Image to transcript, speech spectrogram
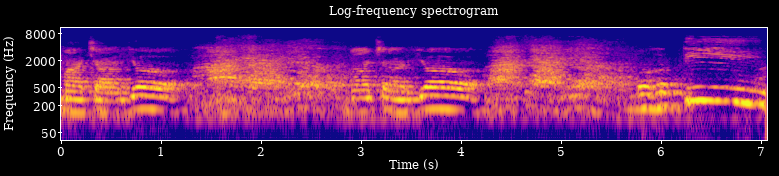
माचार्य. माचार्य. महती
